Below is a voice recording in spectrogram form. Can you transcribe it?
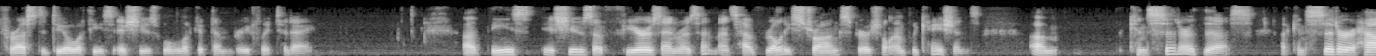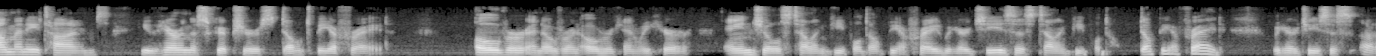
for us to deal with these issues, we'll look at them briefly today. Uh, these issues of fears and resentments have really strong spiritual implications. Um, consider this. Uh, consider how many times you hear in the scriptures, don't be afraid over and over and over again, we hear angels telling people, don't be afraid. We hear Jesus telling people, don't, don't be afraid. We hear Jesus uh,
